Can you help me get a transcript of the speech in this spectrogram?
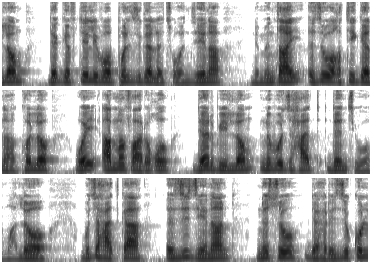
ኢሎም ደገፍቲ ሊቨርፑል ዝገለጽዎን ዜና ንምንታይ እዚ ወቅቲ ገና ከሎ ወይ ኣብ መፋርቑ ደርቢ ሎም ንብዙሓት ደንፂዎም ኣሎ ብዙሓት ከኣ እዚ ዜናን ንሱ ድሕሪ እዚ ኩሉ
